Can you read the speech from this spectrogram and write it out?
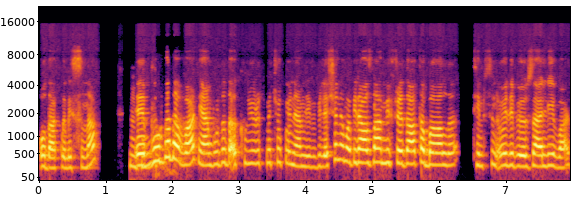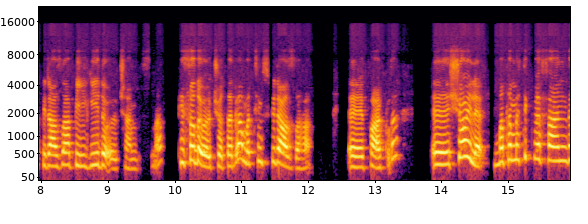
odaklı bir sınav. Hı E, hı. burada da var. Yani burada da akıl yürütme çok önemli bir bileşen ama biraz daha müfredata bağlı. TIMS'in öyle bir özelliği var. Biraz daha bilgiyi de ölçen bir sınav. PISA da ölçüyor tabii ama TIMS biraz daha e, farklı. E, şöyle matematik ve fende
